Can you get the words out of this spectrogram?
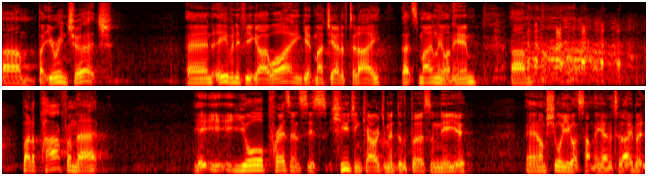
Um, but you're in church. And even if you go, well, I didn't get much out of today, that's mainly on him. Um, but apart from that, y- y- your presence is huge encouragement to the person near you. And I'm sure you got something out of today, but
